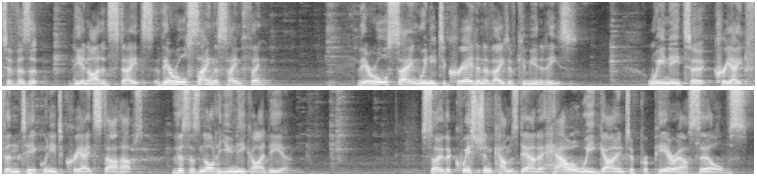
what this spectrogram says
to visit the United States. They're all saying the same thing. They're all saying we need to create innovative communities. We need to create fintech. We need to create startups. This is not a unique idea. So the question comes down to how are we going to prepare ourselves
